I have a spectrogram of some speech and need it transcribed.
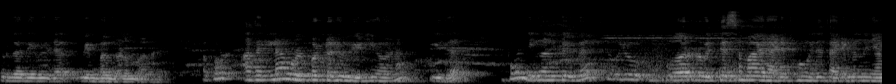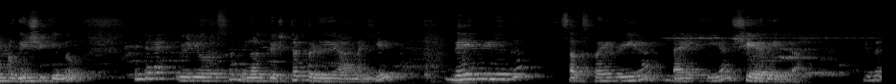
ദുർഗാദേവിയുടെ ബിംബങ്ങളും ഒക്കെ. അപ്പോൾ അതെല്ലാം ഉൾപ്പെട്ടൊരു വീഡിയോ ആണ് ഇത്. അപ്പോൾ നിങ്ങൾക്ക് ഇത് ഒരു വേറൊരു വ്യത്യസ്തമായ ഒരു അനുഭവം ഇത് തരുമെന്ന് ഞാൻ പ്രതീക്ഷിക്കുന്നു. എന്റെ വീഡിയോസ് നിങ്ങൾക്ക് ഇഷ്ടപ്പെടുകയാണെങ്കിൽ ദയവ് ചെയ്ത് സബ്സ്ക്രൈബ് ചെയ്യുക ലൈക്ക് ചെയ്യുക ഷെയർ ചെയ്യുക. ഇത്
